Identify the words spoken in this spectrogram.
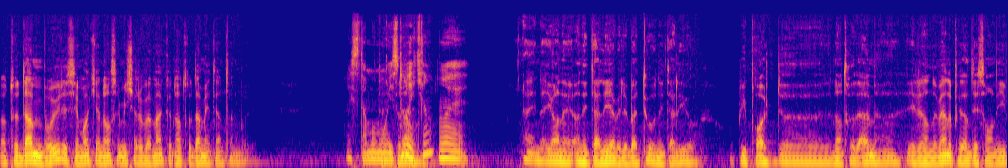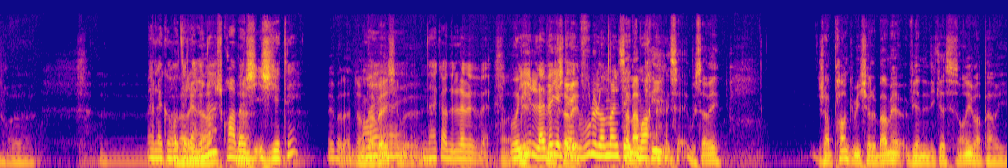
Notre-Dame brûle et c'est moi qui annonce à Michel Obama que Notre-Dame était en train de brûler. C'est un moment historique. Hein ouais. D'ailleurs, on, est allé avec le bateau, on est allé au, plus proche de, Notre-Dame. Hein, et le lendemain, on a présenté son livre. Euh, à la Corotel Arena, je crois. Bah, j'y étais. Et voilà, donc la veille, D'accord. Vous voyez, la veille, elle était avec vous, le lendemain, elle était avec moi. Pris, vous savez, j'apprends que Michel Obama vient dédicacer son livre à Paris.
